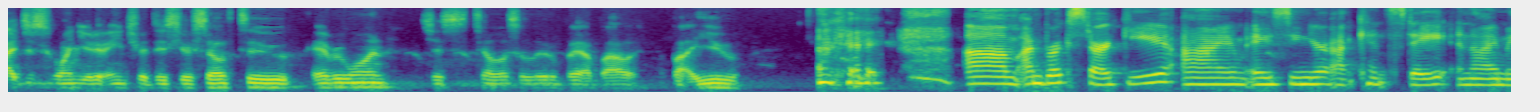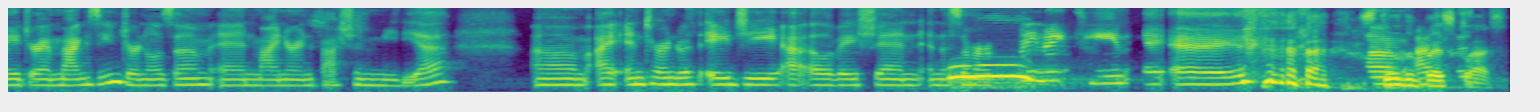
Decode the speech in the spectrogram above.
I just want you to introduce yourself to everyone. Just tell us a little bit about about you. Okay. Um, I'm Brooke Starkey. I'm a senior at Kent State and I major in magazine journalism and minor in fashion media. Um, I interned with AG at Elevation in the Ooh. summer of 2019. AA. still um, the best class.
